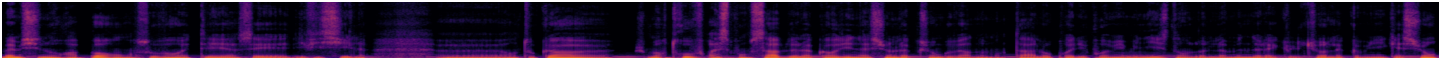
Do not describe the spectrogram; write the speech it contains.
même si nos rapports ont souvent été assez difficiles. en tout cas, je me retrouve responsable de la coordination de l'action gouvernementale auprès du Premier ministre dans le domaine de la culture, de la communication.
